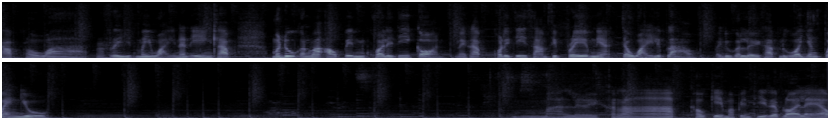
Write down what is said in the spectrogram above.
ครับ เพราะว่ารีดไม่ไหวนั่นเองครับ มาดูกันว่าเอาเป็น quality ก่อนนะครับ quality 30 เฟรมเนี่ยจะไหวหรือเปล่า ไปดูกันเลยครับ หรือว่ายังแกว่งอยู่มาเลยครับ เข้าเกมมาเป็นที่เรียบร้อยแล้ว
